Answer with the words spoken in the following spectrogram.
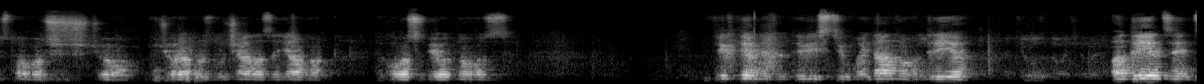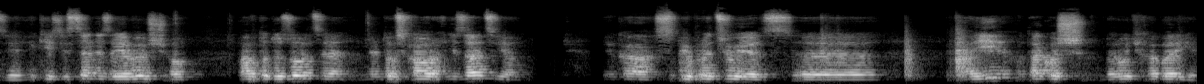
з того, що вчора прозвучала заява такого собі одного з фіктивних активістів Майдану Андрія Андрія Дзензі, який зі сцени заявив, що автодозор це ментовська організація, яка співпрацює з е, ГАІ, а також беруть хабарі.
